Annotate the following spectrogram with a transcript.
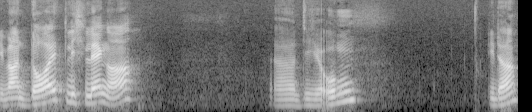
Die waren deutlich länger. Äh, die hier oben, die da,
